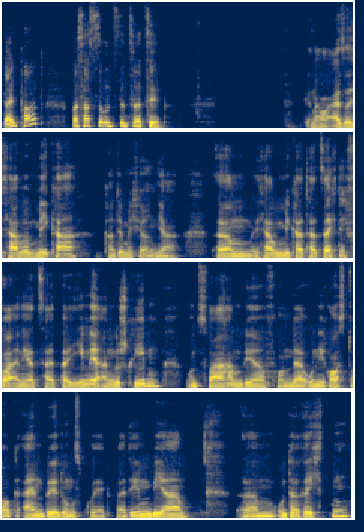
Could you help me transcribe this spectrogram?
dein Part, was hast du uns denn zu erzählen? Genau, also ich habe Meka Könnt ihr mich hören? Ja. Ähm, ich habe Mika tatsächlich vor einiger Zeit per E-Mail angeschrieben. Und zwar haben wir von der Uni Rostock ein Bildungsprojekt, bei dem wir ähm, unterrichten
